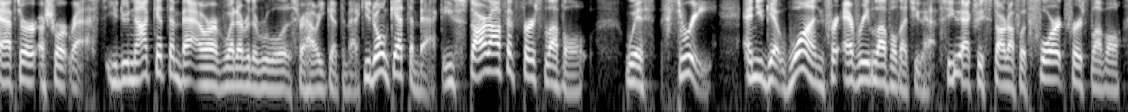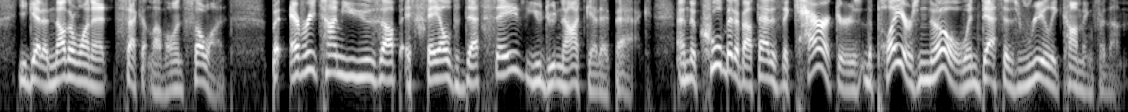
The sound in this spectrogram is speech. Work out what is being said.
after a short rest. You do not get them back, or whatever the rule is for how you get them back. You don't get them back. You start off at first level with three, and you get one for every level that you have. So you actually start off with four at first level, you get another one at second level, and so on. But every time you use up a failed death save, you do not get it back. And the cool bit about that is the characters, the players know when death is really coming for them.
